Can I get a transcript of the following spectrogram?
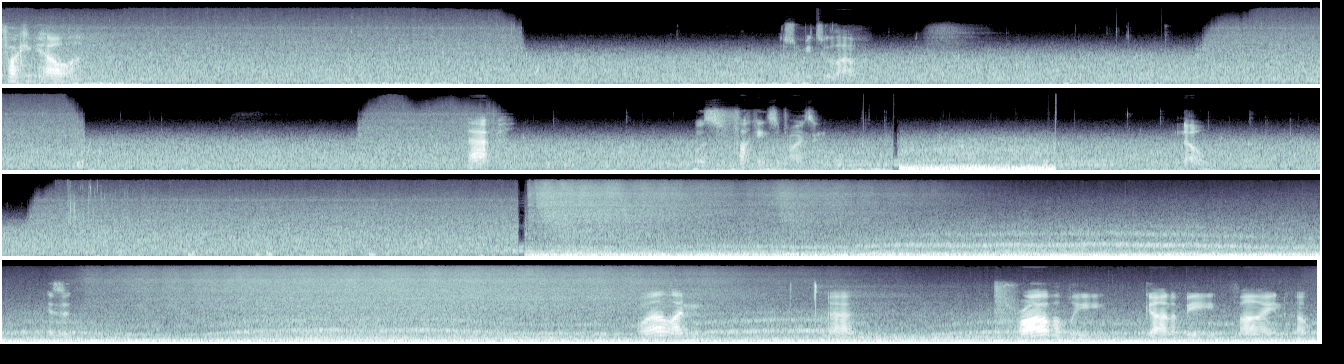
Fucking hell. That shouldn't be too loud. That was fucking surprising. No. Is it? Well, I'm uh, probably gonna be fine. Oh,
